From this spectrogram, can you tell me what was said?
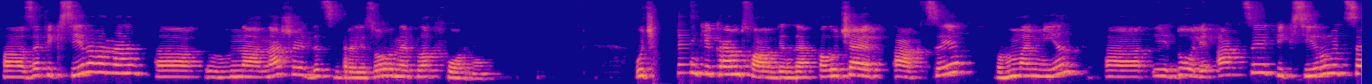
а, зафиксировано а, на нашей децентрализованной платформе. Участники краундфандинга получают акции в момент, а, и доли акции фиксируются,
